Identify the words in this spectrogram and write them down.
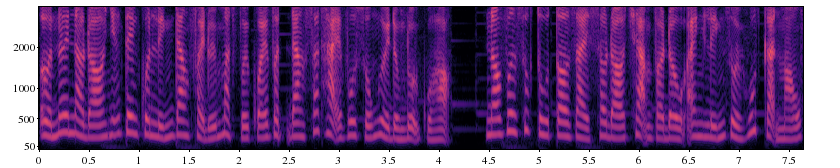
Ở nơi nào đó những tên quân lính đang phải đối mặt với quái vật đang sát hại vô số người đồng đội của họ. Nó vươn xúc tu to dài sau đó chạm vào đầu anh lính rồi hút cạn máu.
